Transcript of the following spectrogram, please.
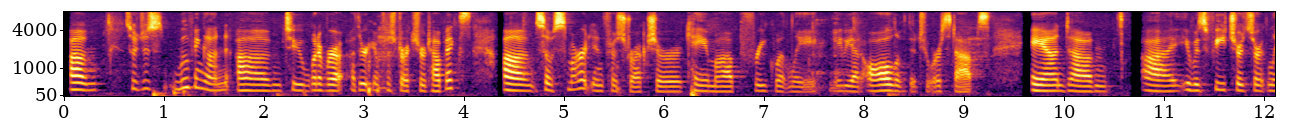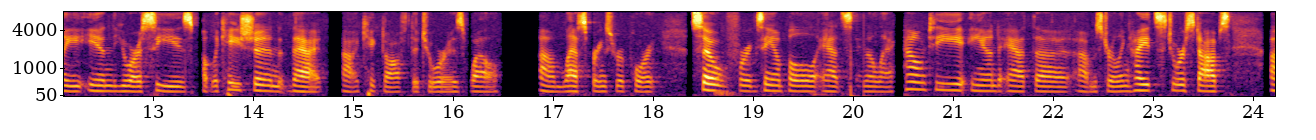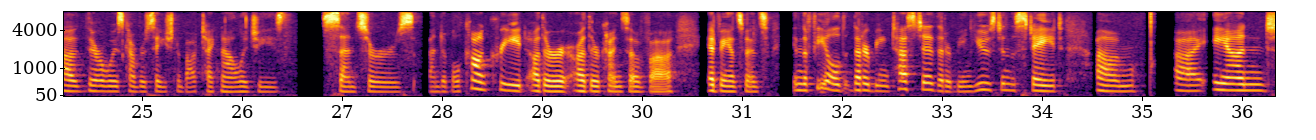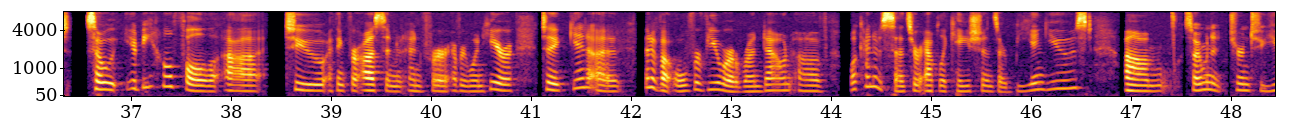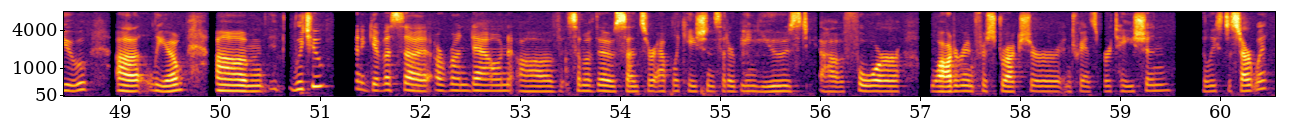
Um, so just moving on um, to one of our other infrastructure topics. Um, so smart infrastructure came up frequently, maybe at all of the tour stops. And um, uh, it was featured certainly in the URC's publication that uh, kicked off the tour as well. Um, last spring's report. So, for example, at Santa Stanislaus County and at the um, Sterling Heights tour stops, uh, there was conversation about technologies sensors, bendable concrete, other other kinds of uh, advancements in the field that are being tested, that are being used in the state. Um, uh, and so it'd be helpful uh, to, I think, for us and, and for everyone here to get a bit of an overview or a rundown of what kind of sensor applications are being used. Um, so I'm going to turn to you, uh, Leo. Um, would you kind of give us a, a, rundown of some of those sensor applications that are being used uh, for water infrastructure and transportation, at least to start with?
